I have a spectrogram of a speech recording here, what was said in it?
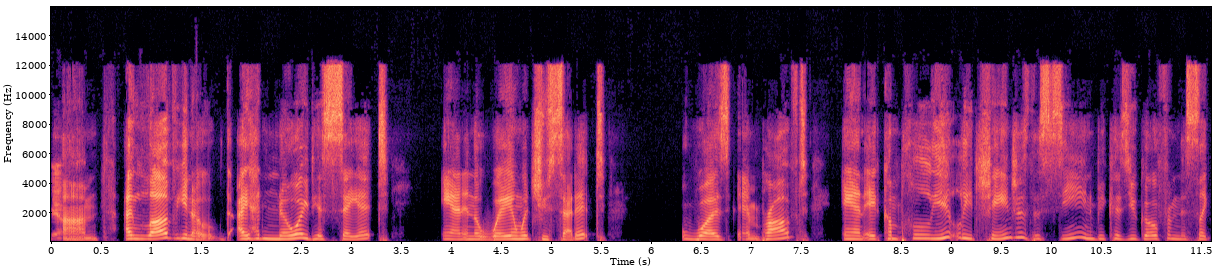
Yeah. Um, I love, you know, I had no idea say it, and in the way in which you said it was improv, and it completely changes the scene because you go from this like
